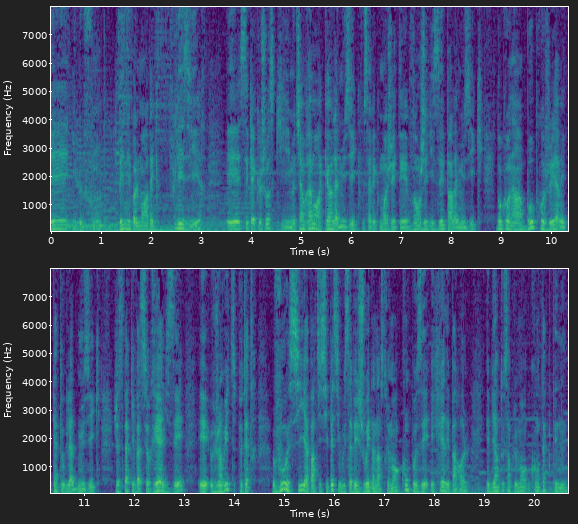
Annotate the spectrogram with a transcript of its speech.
et ils le font bénévolement avec plaisir. Et c'est quelque chose qui me tient vraiment à cœur, la musique. Vous savez que moi j'ai été évangélisé par la musique. Donc on a un beau projet avec Catoglade Musique. J'espère qu'il va se réaliser. Et j'invite peut-être vous aussi à participer si vous savez jouer d'un instrument, composer, écrire des paroles. Eh bien tout simplement contactez-nous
